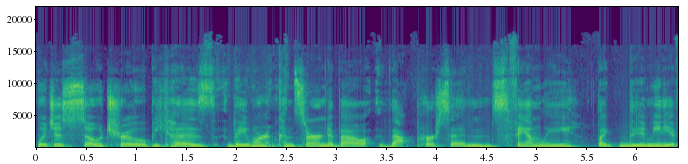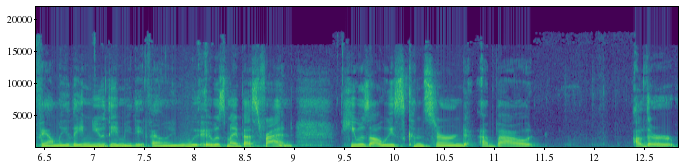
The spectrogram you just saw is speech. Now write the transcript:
Which is so true because they weren't concerned about that person's family, like the immediate family. They knew the immediate family. It was my best friend. He was always concerned about other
